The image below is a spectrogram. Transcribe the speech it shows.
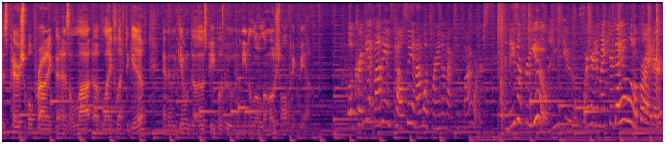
this perishable product that has a lot of life left to give, and then we give them to those people who need a little emotional pick-me-up. Well, Cricket, my name's Kelsey, and I'm with Random Acts of Flowers. And these are for you. Thank you. We're here to make your day a little brighter.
